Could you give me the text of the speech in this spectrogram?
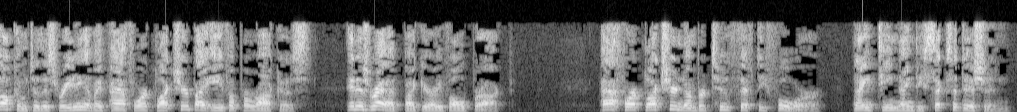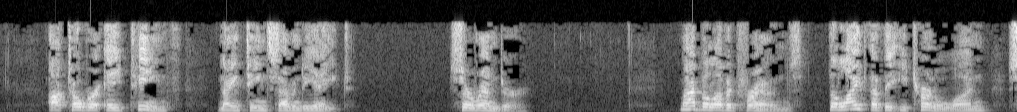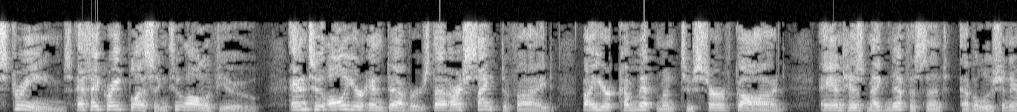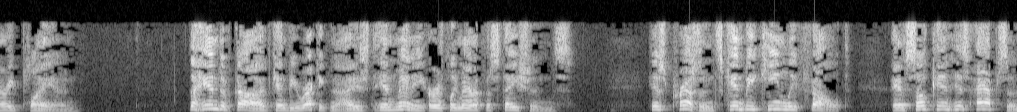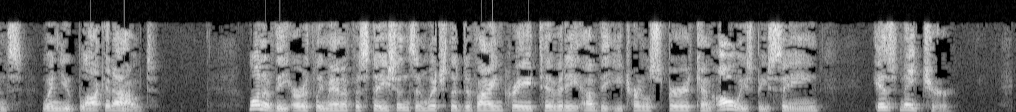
Welcome to this reading of a Pathwork lecture by Eva Pierrakos. It is read by Gary Volbracht. Pathwork lecture number 254, 1996 edition, October 18th, 1978. Surrender. My beloved friends, the light of the Eternal One streams as a great blessing to all of you and to all your endeavors that are sanctified by your commitment to serve God and His magnificent evolutionary plan. The hand of God can be recognized in many earthly manifestations. His presence can be keenly felt, and so can His absence when you block it out. One of the earthly manifestations in which the divine creativity of the eternal spirit can always be seen is nature.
